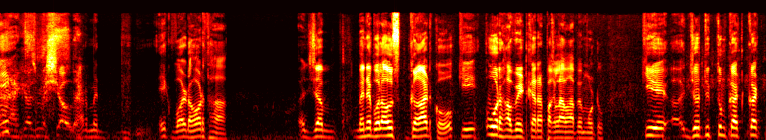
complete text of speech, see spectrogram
Ah, shoulder. यार मैं एक वर्ड और था जब मैंने बोला उस गार्ड को कि वो रहा वेट कर रहा पगला वहाँ पे मोटू। कि जो तुम cut cut.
